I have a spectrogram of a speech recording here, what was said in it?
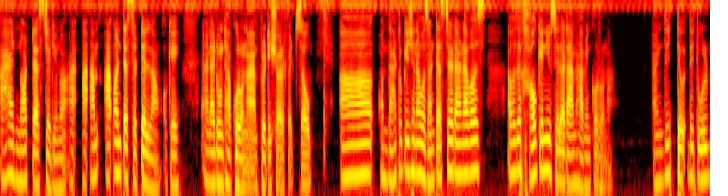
I had not tested you know I, I I'm I'm untested till now okay? And I don't have corona I'm pretty sure of it. So uh on that occasion I was untested and I was I was like how can you say that I'm having corona? And they they told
